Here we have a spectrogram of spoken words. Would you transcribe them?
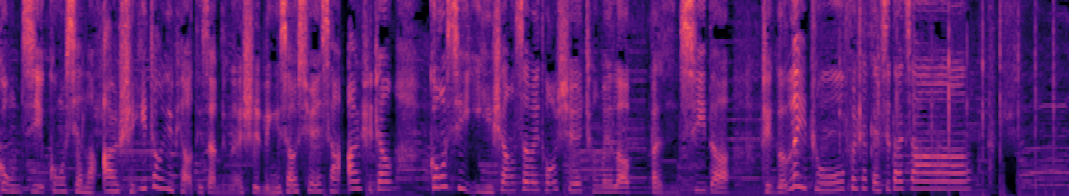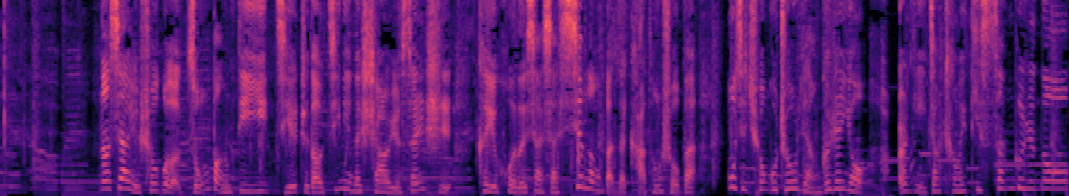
共计贡献了二十一张月票，第三名呢是凌霄轩下二十张，恭喜以上三位同学成为了本期的这个擂主，非常感谢大家。那夏也说过了，总榜第一，截止到今年的十二月三十日，可以获得夏夏限量版的卡通手办。目前全国只有两个人有，而你将成为第三个人哦！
